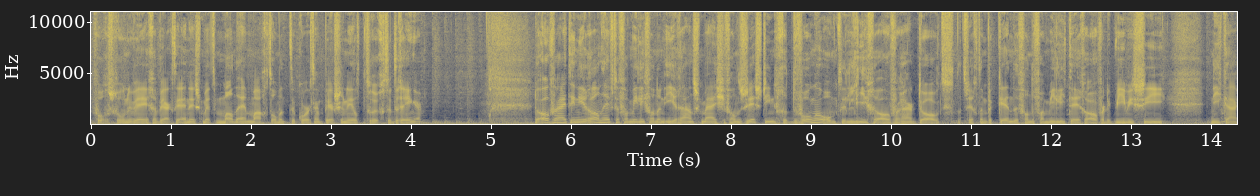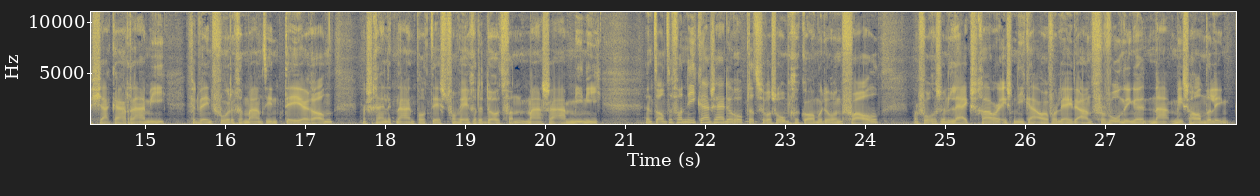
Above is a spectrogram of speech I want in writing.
Volgens Groenewegen werkt de NS met man en macht om het tekort aan personeel terug te dringen. De overheid in Iran heeft de familie van een Iraans meisje van 16 gedwongen om te liegen over haar dood. Dat zegt een bekende van de familie tegenover de BBC. Nika Shakarami verdween vorige maand in Teheran. Waarschijnlijk na een protest vanwege de dood van Masa Amini. Een tante van Nika zei daarop dat ze was omgekomen door een val. Maar volgens een lijkschouwer is Nika overleden aan verwondingen na mishandeling.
